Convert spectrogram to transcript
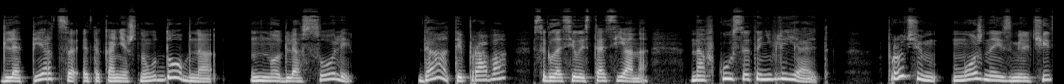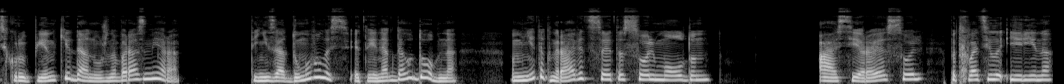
«Для перца это, конечно, удобно, но для соли...» «Да, ты права», — согласилась Татьяна, — «на вкус это не влияет. Впрочем, можно измельчить крупинки до нужного размера. Ты не задумывалась? Это иногда удобно. Мне так нравится эта соль Молдон». «А серая соль?» — подхватила Ирина.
